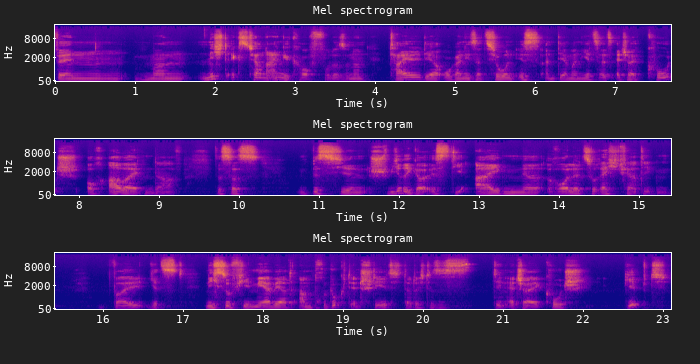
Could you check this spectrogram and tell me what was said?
wenn man nicht extern eingekauft wurde, sondern Teil der Organisation ist, an der man jetzt als Agile Coach auch arbeiten darf. Dass das ein bisschen schwieriger ist, die eigene Rolle zu rechtfertigen, weil jetzt nicht so viel Mehrwert am Produkt entsteht, dadurch, dass es den Agile Coach gibt,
